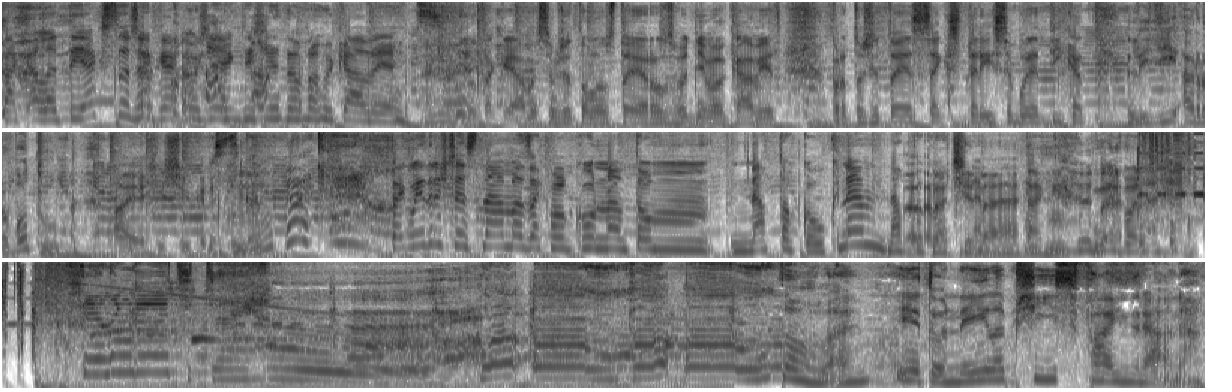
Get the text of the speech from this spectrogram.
Tak ale ty jak jsi to řekl, jako, že když je to velká věc. No tak já myslím, že tohle to je rozhodně velká věc, protože to je sex, který se bude týkat lidí a robotů. A ježiši Kristě. Mhm. Tak vydržte s náma, za chvilku na tom, na to kouknem? Na to kouknem. Radši ne. Tak, nebo ne. Tohle je to nejlepší z Fajn rána.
